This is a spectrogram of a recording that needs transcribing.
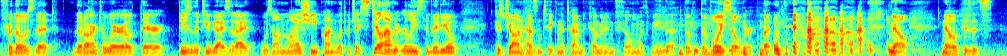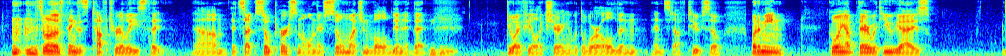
for those that that aren't aware out there, these are the two guys that I was on my sheep hunt with, which I still haven't released the video because John hasn't taken the time to come in and film with me the the, the voiceover. But no, no, because it's it's one of those things that's tough to release. That um, it's such, so personal and there's so much involved in it that do I feel like sharing it with the world and and stuff too. So, but I mean, going up there with you guys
